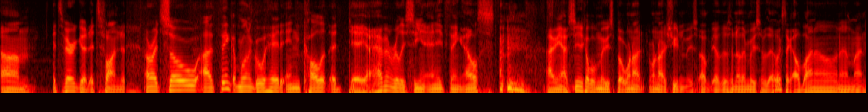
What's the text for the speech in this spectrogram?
um, it's very good. It's fun. Alright, so I think I'm going to go ahead and call it a day. I haven't really seen anything else. I mean, I've seen a couple moose, but we're not we're not shooting moose. Oh, yeah, there's another moose over there. It looks like albino. Never mind.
